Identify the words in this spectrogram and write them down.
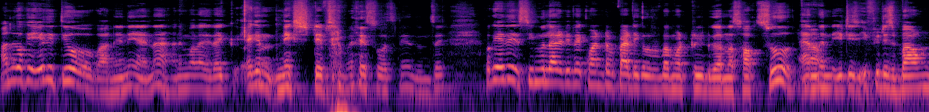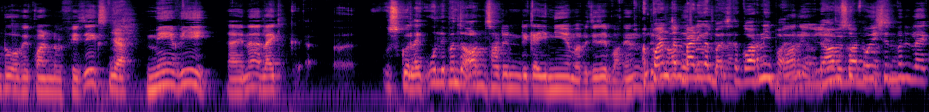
अनि ओके यदि त्यो भने नि होइन अनि मलाई लाइक एगेन नेक्स्ट स्टेप चाहिँ मैले सोच्ने जुन चाहिँ ओके यदि सिङ्गुलारिटीलाई क्वान्टम पार्टिकल रूपमा म ट्रिट गर्न सक्छु and then it is if it is bound to away quantum physics maybe होइन लाइक उसको लाइक उसले पनि त अनसर्टेनिटीका यी नियमहरू चाहिँ भन्यो क्वान्टम पार्टिकल भएपछि त गर्नै पर्यो। पोजिसन पनि लाइक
